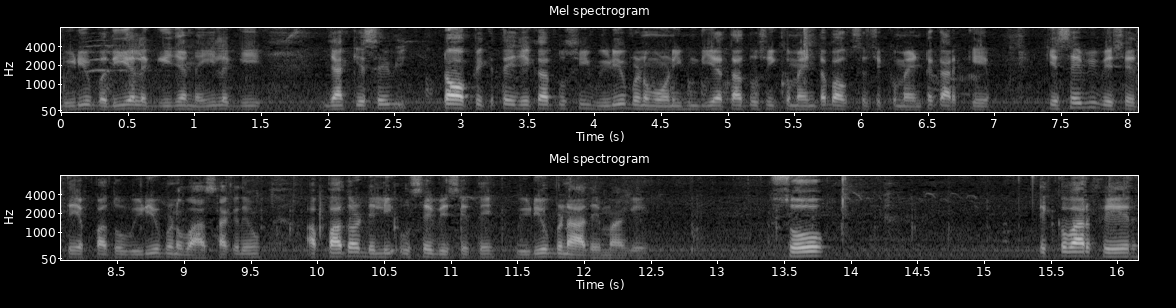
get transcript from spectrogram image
ਵੀਡੀਓ ਵਧੀਆ ਲੱਗੀ ਜਾਂ ਨਹੀਂ ਲੱਗੀ ਜਾਂ ਕਿਸੇ ਵੀ ਟੌਪਿਕ ਤੇ ਜੇਕਰ ਤੁਸੀਂ ਵੀਡੀਓ ਬਣਵਾਉਣੀ ਹੁੰਦੀ ਹੈ, ਤਾਂ ਤੁਸੀਂ ਕਮੈਂਟ ਬਾਕਸ 'ਚ ਕਮੈਂਟ ਕਰਕੇ ਕਿਸੇ ਵੀ ਵਿਸ਼ੇ ਤੇ ਆਪਾਂ ਤੋਂ ਵੀਡੀਓ ਬਣਵਾ ਸਕਦੇ ਹੋ। ਆਪਾਂ ਤੁਹਾਡੇ ਲਈ ਉਸੇ ਵਿਸ਼ੇ ਤੇ ਵੀਡੀਓ ਬਣਾ ਦੇਵਾਂਗੇ। ਸੋ ਇੱਕ ਵਾਰ ਫੇਰ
